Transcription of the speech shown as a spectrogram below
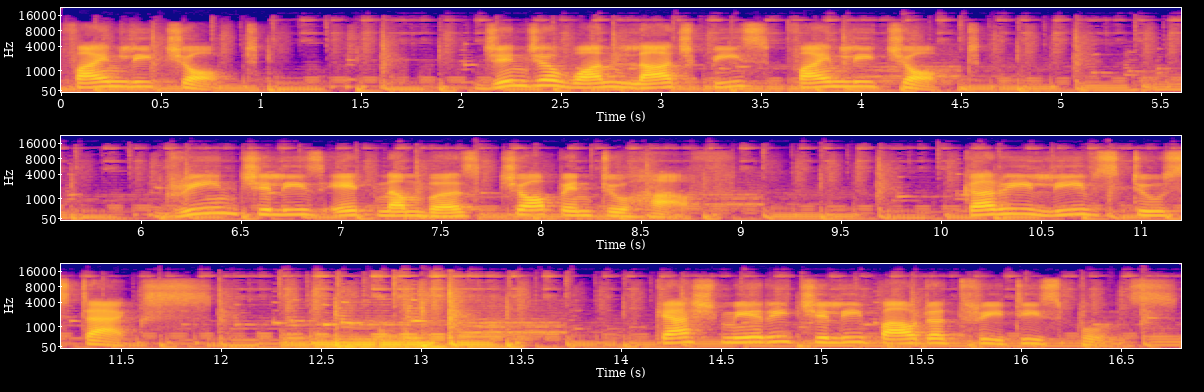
finely chopped. Ginger 1 large piece, finely chopped. Green chilies 8 numbers, chop into half. Curry leaves 2 stacks. Kashmiri chili powder 3 teaspoons.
